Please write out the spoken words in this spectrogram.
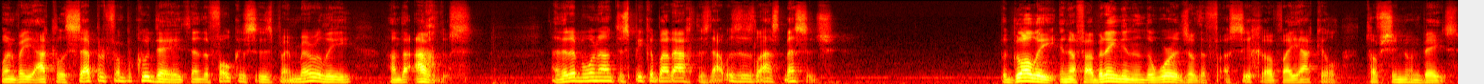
when Vayakal is separate from Pekudei, then the focus is primarily on the Achdus. And the Rebbe went on to speak about Achdus. That was his last message. The Goli in a Farbrengen in the words of the Sikha of Vayakil Tovshinun Beis.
